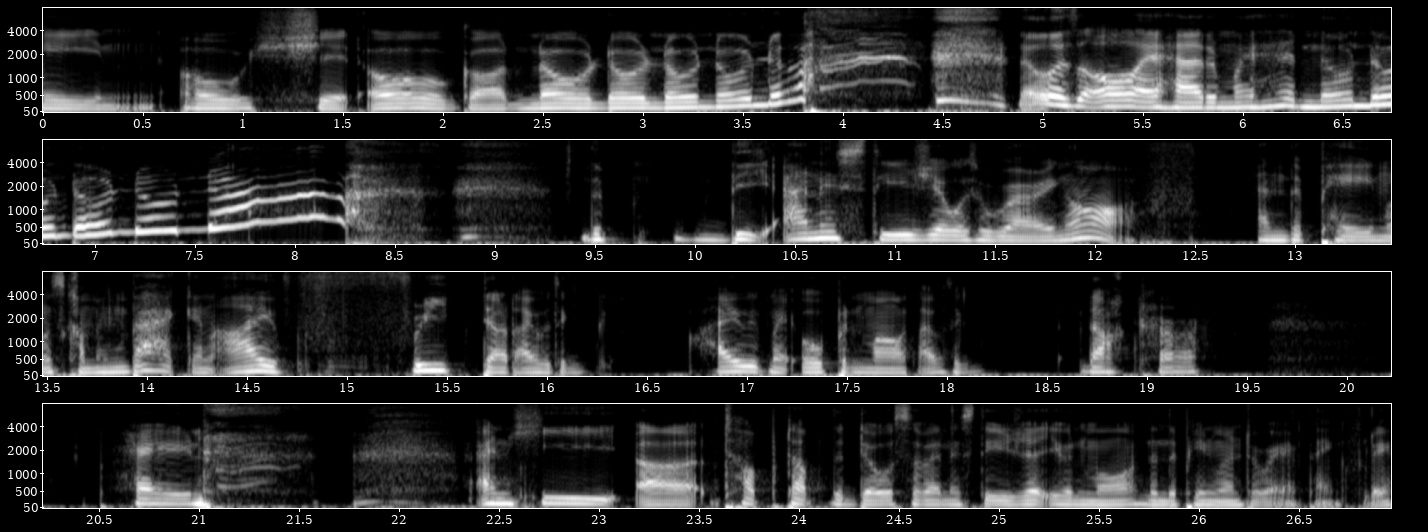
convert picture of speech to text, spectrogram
pain. Oh shit. Oh god. No no no no no. That was all I had in my head. No no no no no. The the anesthesia was wearing off and the pain was coming back and I freaked out. I was like I with my open mouth, I was like, Doctor. Pain. And he uh topped up the dose of anesthesia even more, then the pain went away, thankfully.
